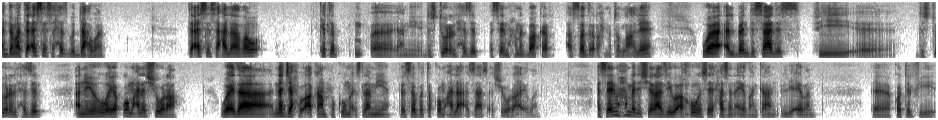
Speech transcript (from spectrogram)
عندما تأسس حزب الدعوة تأسس على ضوء كتب آه، يعني دستور الحزب السيد محمد باقر الصدر رحمة الله عليه والبند السادس في دستور الحزب أنه هو يقوم على الشورى. وإذا نجح وأقام حكومة إسلامية فسوف تقوم على أساس الشورى أيضا. السيد محمد الشيرازي وأخوه السيد حسن أيضا كان اللي أيضا آه، قتل في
